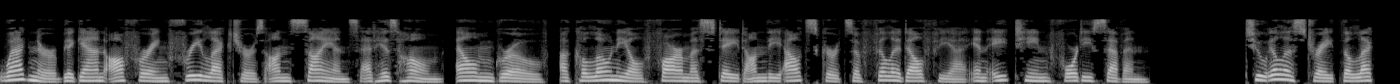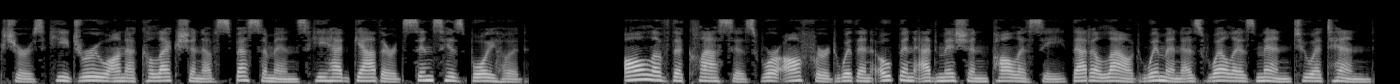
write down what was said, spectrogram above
Wagner began offering free lectures on science at his home, Elm Grove, a colonial farm estate on the outskirts of Philadelphia in 1847. To illustrate the lectures he drew on a collection of specimens he had gathered since his boyhood. All of the classes were offered with an open admission policy that allowed women as well as men to attend.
